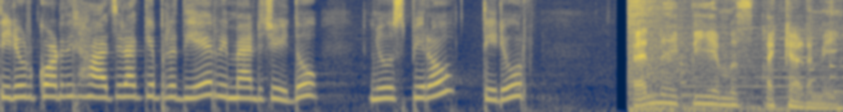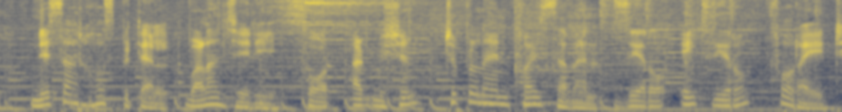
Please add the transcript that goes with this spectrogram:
തിരൂർ കോടതിയിൽ ഹാജരാക്കിയ പ്രതിയെ റിമാൻഡ് ചെയ്തു. News bureau Tirur. N I P M S academy Nisar hospital Valanchery. For admission triple nine five seven zero eight zero four eight.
